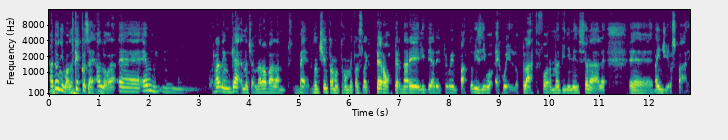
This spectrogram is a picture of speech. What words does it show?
Ad ogni modo, che cos'è? Allora, eh, è un mm, run and gun, cioè una roba, alla- beh, non c'entra molto con Metal Slug, però per dare l'idea del primo impatto visivo è quello, platform bidimensionale, eh, va in giro, spari.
